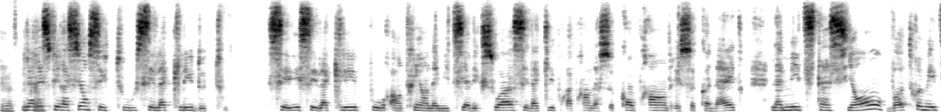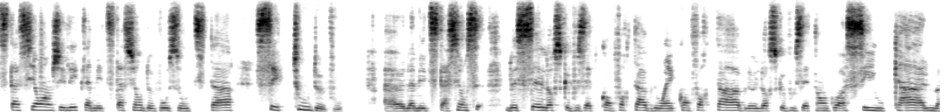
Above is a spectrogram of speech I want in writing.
de notre La respiration, c'est tout, c'est la clé de tout. C'est la clé pour entrer en amitié avec soi, c'est la clé pour apprendre à se comprendre et se connaître. La méditation, votre méditation, Angélique, la méditation de vos auditeurs, c'est tout de vous. Euh, la méditation le sait lorsque vous êtes confortable ou inconfortable, lorsque vous êtes angoissé ou calme,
